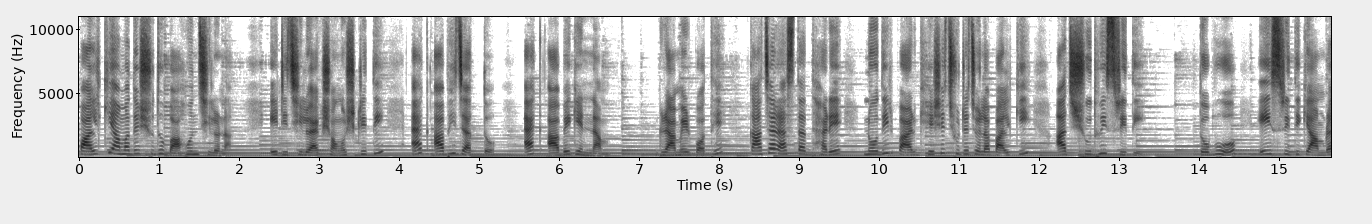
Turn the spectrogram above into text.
পালকি আমাদের শুধু বাহন ছিল না, এটি ছিল এক সংস্কৃতি, এক আভিজাত্য, এক আবেগের নাম। গ্রামের পথে কাঁচা রাস্তার ধারে নদীর পার ঘেঁষে ছুটে চলা পালকি আজ শুধুই স্মৃতি। তবুও এই স্মৃতিকে আমরা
